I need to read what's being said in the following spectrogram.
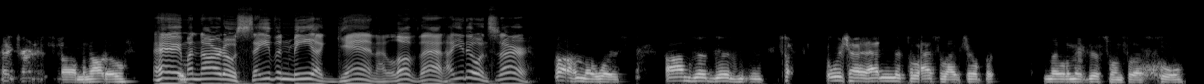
Hey, Kurt, it's uh, Monardo. Hey, Monardo, saving me again. I love that. How you doing, sir? Oh, no worries. I'm good, good. I wish I hadn't missed the last live show, but I'm able to make this one, so that's cool.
